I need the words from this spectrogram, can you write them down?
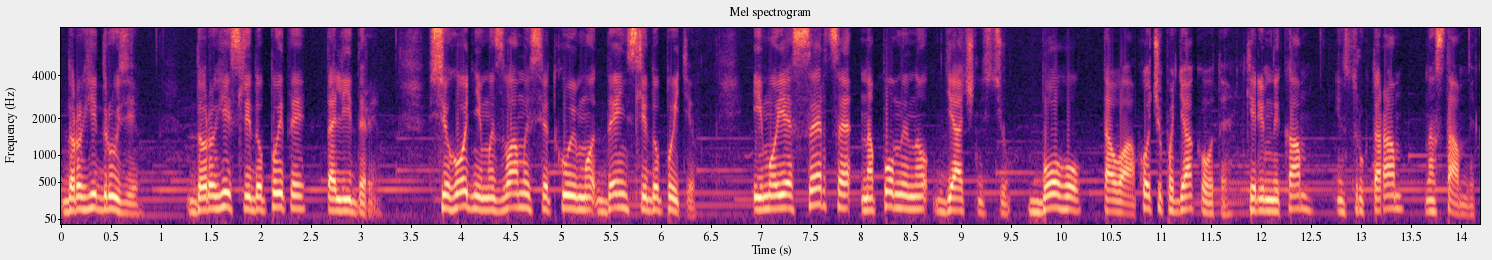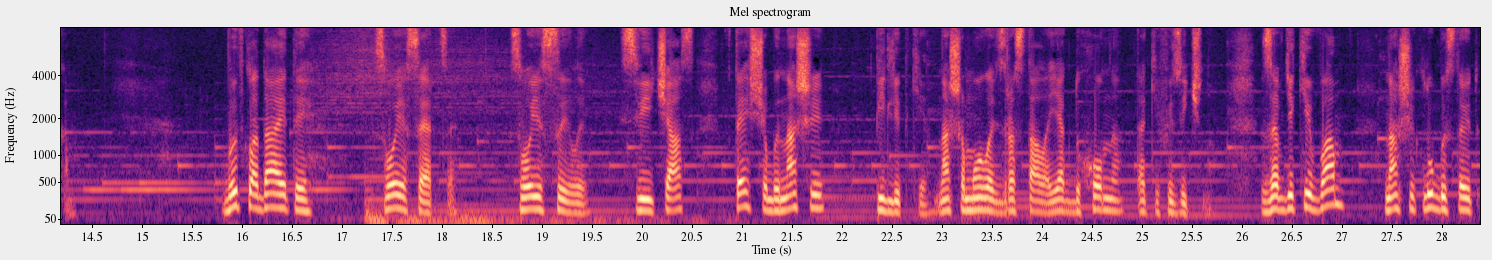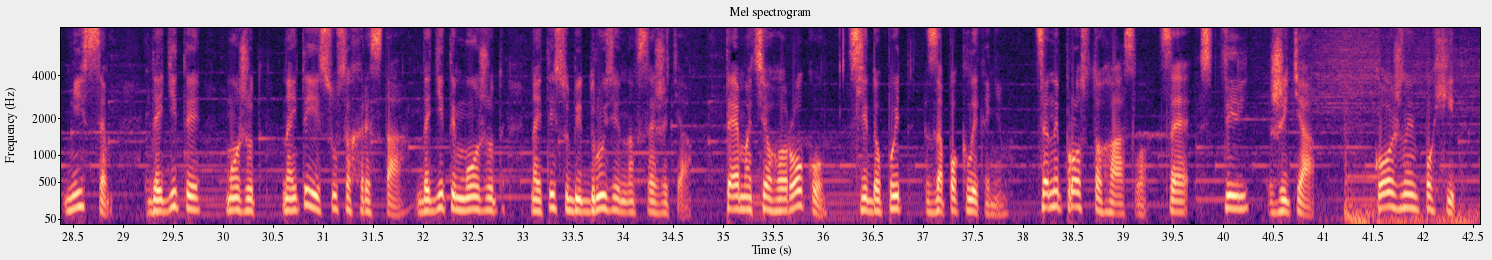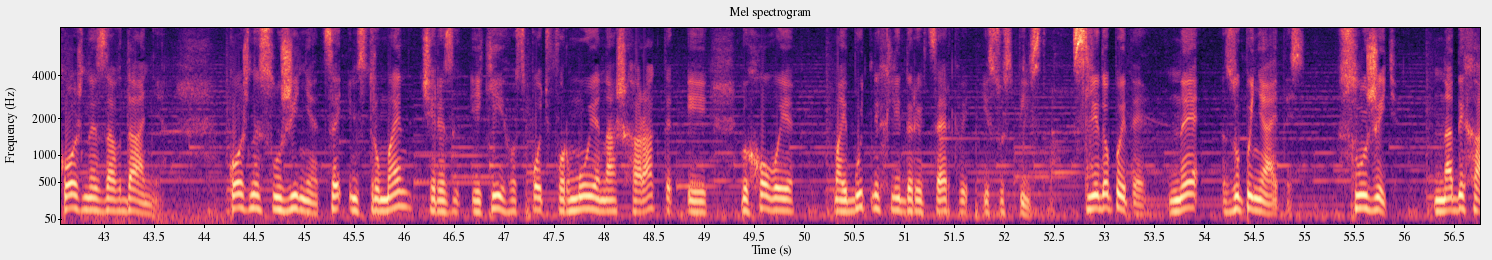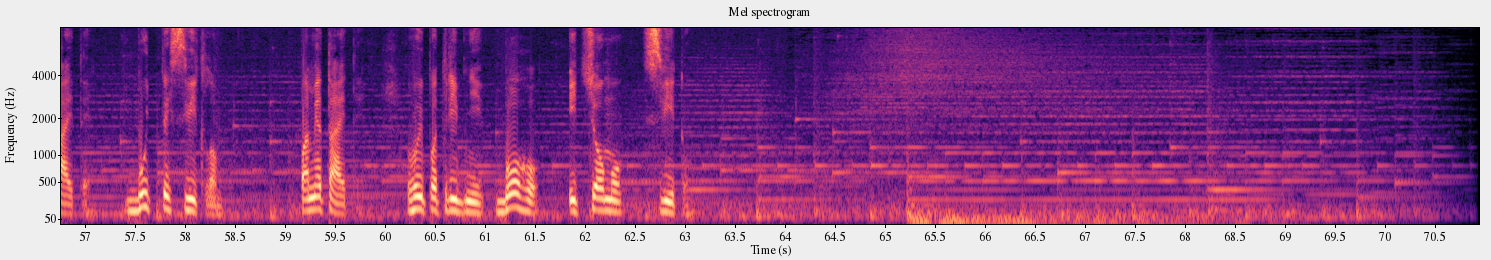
Дорогі друзі, дорогі слідопити та лідери. Сьогодні ми з вами святкуємо День слідопитів, і моє серце наповнено вдячністю Богу та вам. Хочу подякувати керівникам, інструкторам, наставникам. Ви вкладаєте своє серце, свої сили, свій час в те, щоб наші підлітки, наша молодь зростала як духовно, так і фізично. Завдяки вам наші клуби стають місцем, де діти можуть знайти Ісуса Христа, де діти можуть знайти собі друзів на все життя. Тема цього року слідопит за покликанням. Це не просто гасло, це стиль життя. Кожен похід, кожне завдання, кожне служіння це інструмент, через який Господь формує наш характер і виховує майбутніх лідерів церкви і суспільства. Слідопити, не зупиняйтесь, служіть, надихайте, будьте світлом. Пам'ятайте, ви потрібні Богу і цьому світу.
